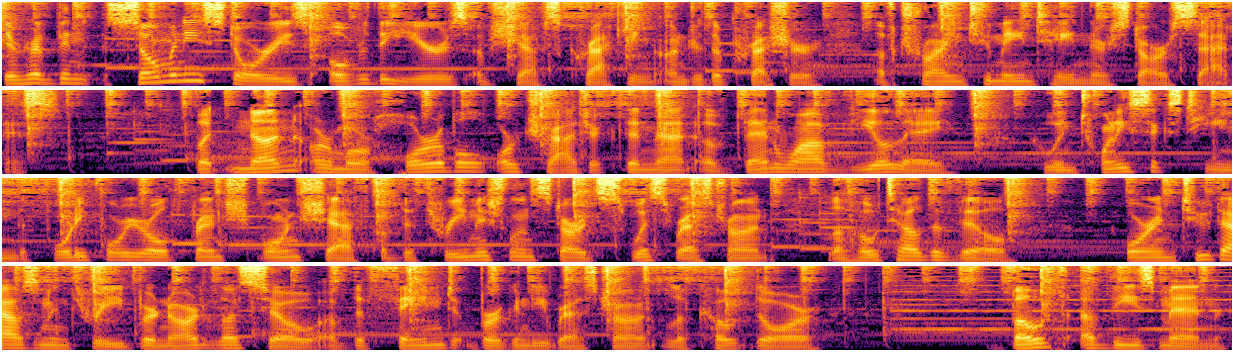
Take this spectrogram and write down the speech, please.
There have been so many stories over the years of chefs cracking under the pressure of trying to maintain their star status. But none are more horrible or tragic than that of Benoit Violier, who in 2016, the 44 year old French born chef of the three Michelin starred Swiss restaurant Le Hotel de Ville, or in 2003, Bernard Loiseau of the famed Burgundy restaurant Le Cote d'Or. Both of these men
